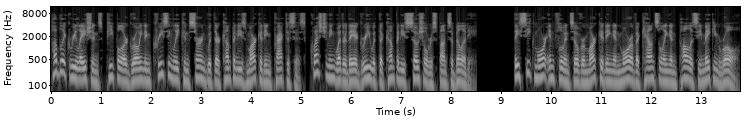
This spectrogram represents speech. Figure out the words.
Public relations people are growing increasingly concerned with their company's marketing practices, questioning whether they agree with the company's social responsibility. They seek more influence over marketing and more of a counseling and policy-making role.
